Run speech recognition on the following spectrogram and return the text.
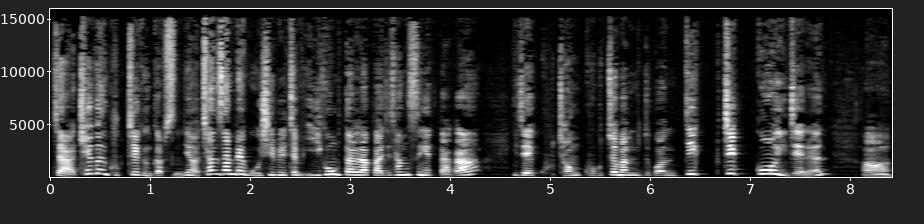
자, 최근 국제 금값은요. 1351.20달러까지 상승했다가 이제 정 고점 한두건 찍고 이제는 어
